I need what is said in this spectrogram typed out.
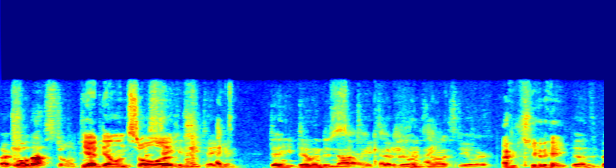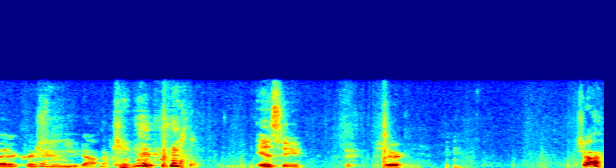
Uh, well, not stolen. Yeah, taken. Dylan stole it. Mistakenly taken. D- Dylan did not Sorry, take that. Dylan's I- not a stealer. I'm kidding. Dylan's a better Christian than you, Don. No, I'm kidding. Is he? sure. Sure.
